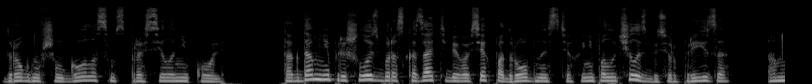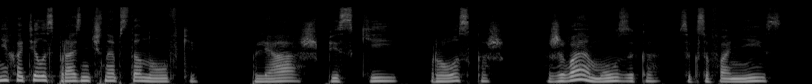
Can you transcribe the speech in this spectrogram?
дрогнувшим голосом спросила Николь. «Тогда мне пришлось бы рассказать тебе во всех подробностях, и не получилось бы сюрприза. А мне хотелось праздничной обстановки. Пляж, пески, роскошь, живая музыка, саксофонист,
